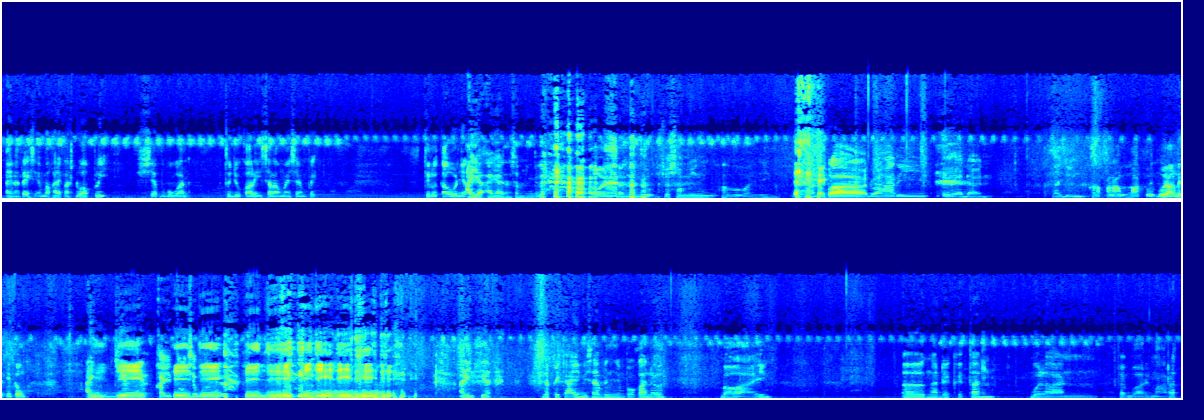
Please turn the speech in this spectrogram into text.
eh nanti SMA kan kelas 2 pli. Siap bukan tujuh kali selama SMP tilu tahunnya. Ayah ayah nu seminggu. oh bisa minggu bisa seminggu Oh, anjing. mantap lah dua hari eh edan lajeng rapat-rapat urang dek hitung Aing hiji hiji hiji hiji hiji hiji hiji. Aing kieu. Tapi ka aing bisa menyimpulkan euy bahwa aing eh ngadeketan bulan Februari Maret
